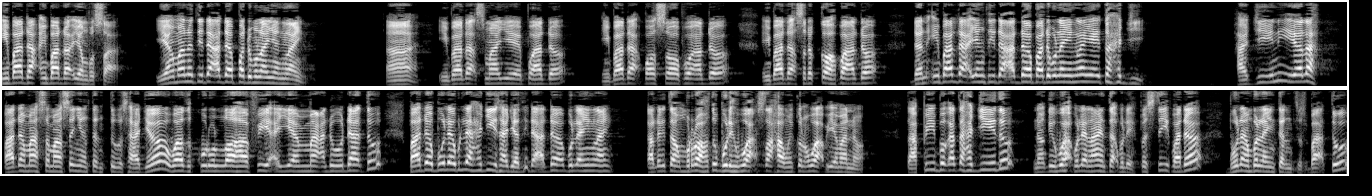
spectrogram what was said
ibadat-ibadat yang besar. Yang mana tidak ada pada bulan yang lain. Ha, ibadat semaya pun ada, ibadat puasa pun ada, ibadat sedekah pun ada. Dan ibadat yang tidak ada pada bulan yang lain iaitu haji. Haji ini ialah pada masa-masa yang tentu saja wadhkurullaha fi ayyam ma'dudat tu pada bulan-bulan haji saja tidak ada bulan yang lain. Kalau kita umrah tu boleh buat setahun ikut buat macam mana. Tapi buat kata haji tu nak pergi buat bulan lain tak boleh. Pasti pada bulan-bulan yang tentu. Sebab tu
